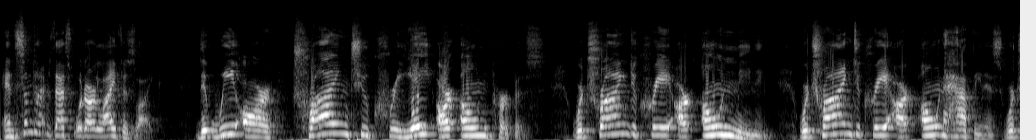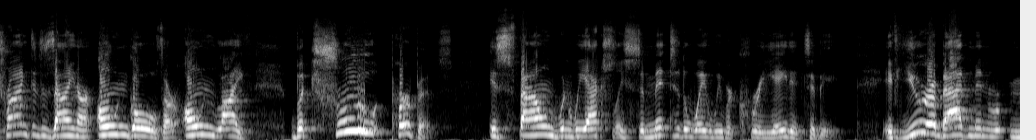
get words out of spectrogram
And sometimes that's what our life is like that we are trying to create our own purpose. We're trying to create our own meaning. We're trying to create our own happiness. We're trying to design our own goals, our own life. But true purpose is found when we actually submit to the way we were created to be. If you're a badminton,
